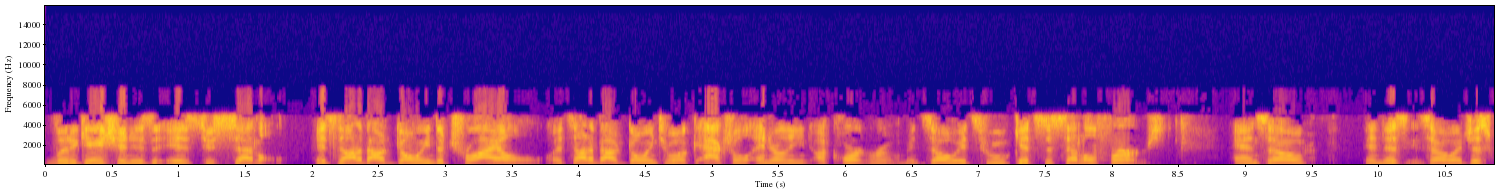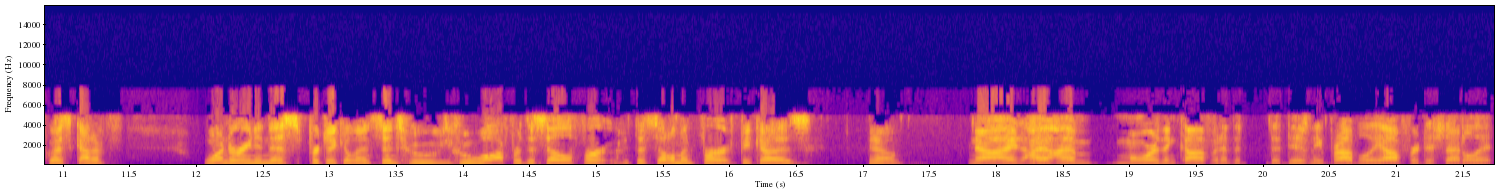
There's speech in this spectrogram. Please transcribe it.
litigation is is to settle. It's not about going to trial. It's not about going to a actual entering a courtroom. And so it's who gets to settle first. And so in this so it just was kind of wondering in this particular instance who who offered the settle fir- the settlement first because you know No, I, I, I'm more than confident that, that Disney probably offered to settle it.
